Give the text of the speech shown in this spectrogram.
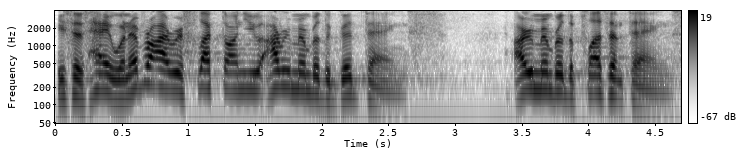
He says, Hey, whenever I reflect on you, I remember the good things. I remember the pleasant things.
